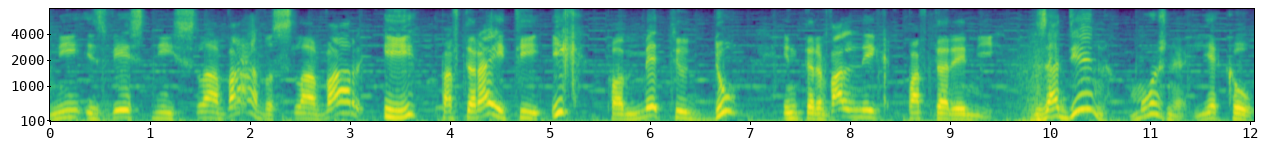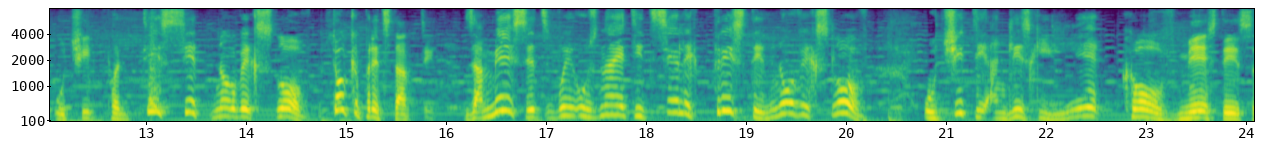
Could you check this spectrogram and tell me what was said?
неизвестные слова в словарь и повторяйте их по методу интервальных повторений. За день можно легко учить по 10 новых слов. Только представьте, за месяц вы узнаете целых 300 новых слов. Учите английский легко вместе с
